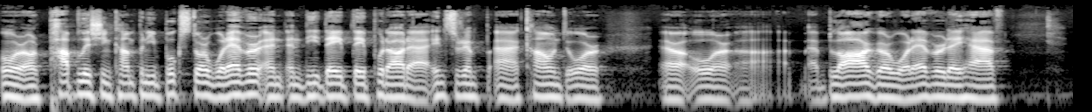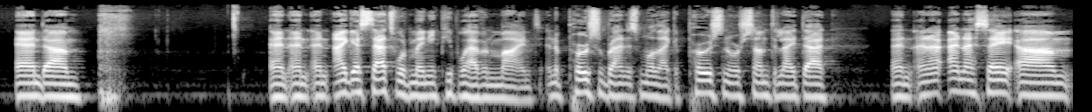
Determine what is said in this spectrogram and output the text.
or or publishing company, bookstore, whatever, and and they they put out an Instagram uh, account or uh, or uh, a blog or whatever they have, and um, and and and I guess that's what many people have in mind. And a personal brand is more like a person or something like that. And and I, and I say, um,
